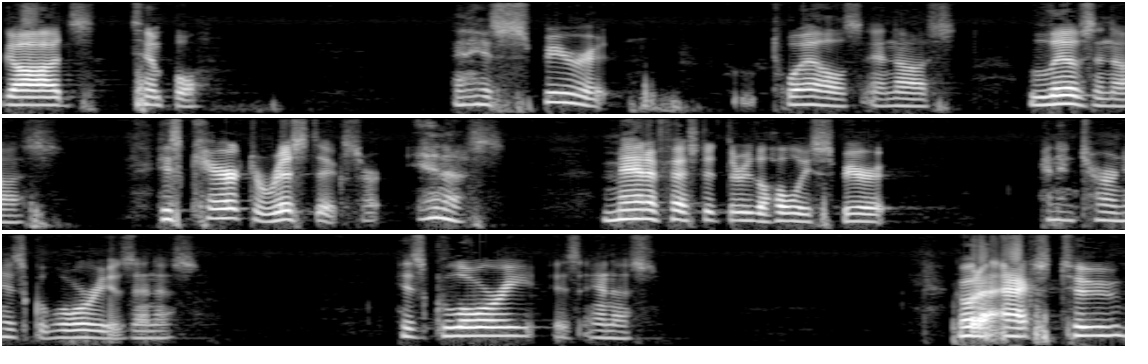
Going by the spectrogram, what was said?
God's temple. And His Spirit dwells in us, lives in us. His characteristics are in us, manifested through the Holy Spirit. And in turn, His glory is in us. His glory is in us. Go to Acts 2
